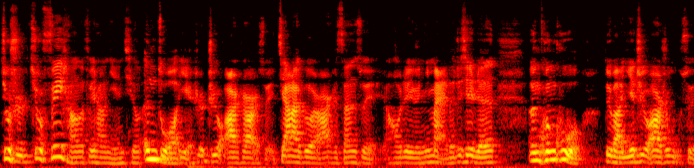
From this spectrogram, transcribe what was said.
就是就非常的非常年轻，恩佐也是只有二十二岁，加拉格尔二十三岁，然后这个你买的这些人，恩昆库对吧，也只有二十五岁，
